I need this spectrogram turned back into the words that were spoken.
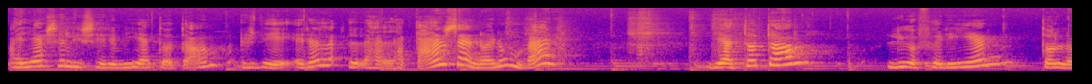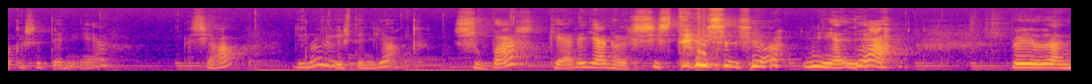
allà se li servia a tothom, és dir, era la, la, la casa, no era un bar. I a tothom li oferien tot el que se tenia. Això jo no l'he vist en lloc. Supos que ara ja no existeix això, ni allà. Però durant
